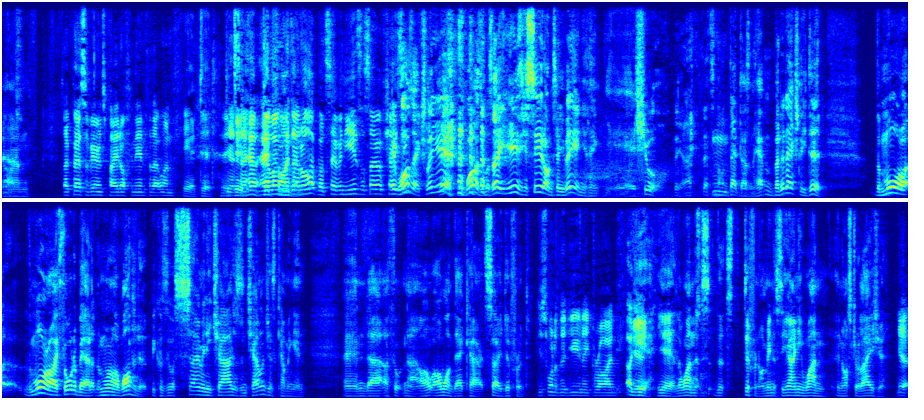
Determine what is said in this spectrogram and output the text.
Nice. Um, so perseverance paid off in the end for that one. yeah, it did. It Yeah, did. so how, how long was that all up? About seven years or so of chasing? It was actually, yeah, it was. It was eight years. You see it on TV and you think, yeah, sure, you know, that's Mm. not that doesn't happen, but it actually did. The more the more I thought about it, the more I wanted it because there were so many Chargers and Challengers coming in, and uh, I thought, no, I, I want that car. It's so different. Just wanted the unique ride. Oh yeah, yeah, the one that's that's different. I mean, it's the only one in Australasia. Yeah.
